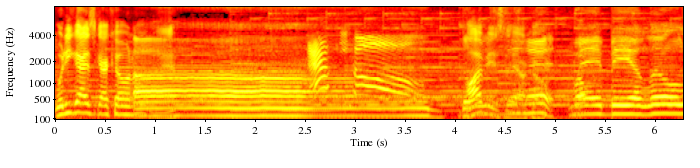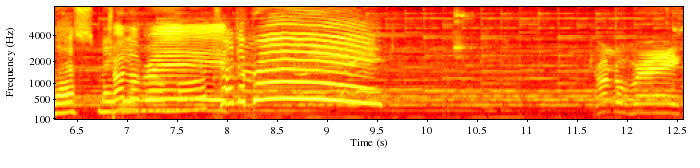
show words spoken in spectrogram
What do you guys got going on? man? Uh, Happy Obviously, isn't it maybe a little less, maybe Trundle a little more. break. Trundle break. Trundle break.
